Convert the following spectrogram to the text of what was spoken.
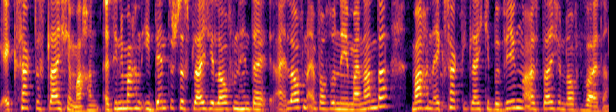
exakt das gleiche machen. Also die machen identisch das gleiche, laufen hinter, laufen einfach so nebeneinander, machen exakt die gleiche Bewegung, alles gleich und laufen weiter.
